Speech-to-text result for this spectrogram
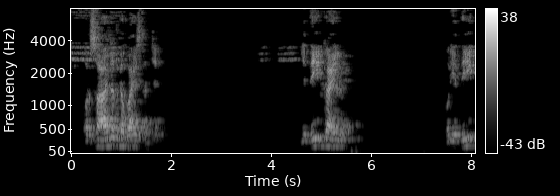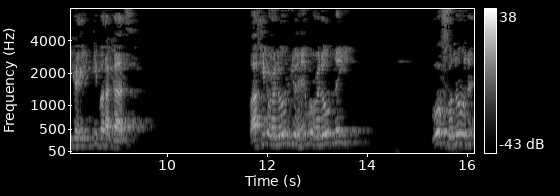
اور سعادت کا باعث بن جائے۔ یہ دین کا علم اور یہ دین کا علم کی برکات باقی علوم جو ہیں وہ علوم نہیں وہ فنون ہے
